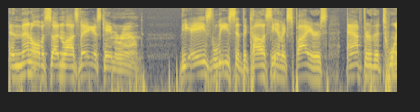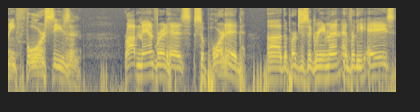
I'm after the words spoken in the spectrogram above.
and then all of a sudden Las Vegas came around. The A's lease at the Coliseum expires after the 24 season. Rob Manfred has supported uh, the purchase agreement and for the A's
